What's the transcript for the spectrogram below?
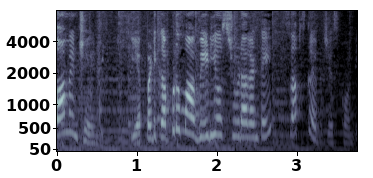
కామెంట్ చేయండి. ఎప్పటికప్పుడు మా వీడియోస్ చూడాలంటే సబ్స్క్రైబ్ చేసుకోండి.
